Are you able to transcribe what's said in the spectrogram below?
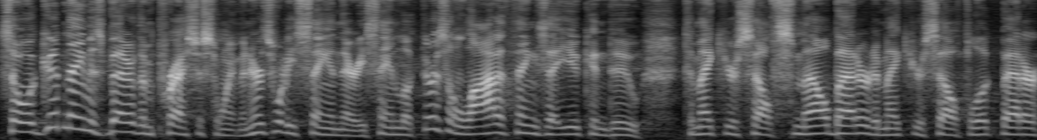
So, a good name is better than precious ointment. Here's what he's saying there. He's saying, look, there's a lot of things that you can do to make yourself smell better, to make yourself look better.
